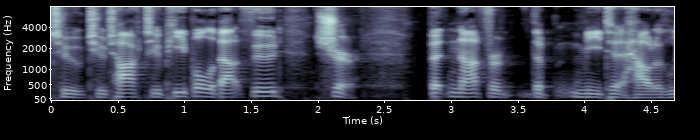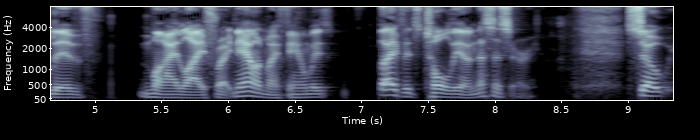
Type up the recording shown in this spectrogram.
to to talk to people about food, sure, but not for the me to how to live my life right now and my family's life. It's totally unnecessary. So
